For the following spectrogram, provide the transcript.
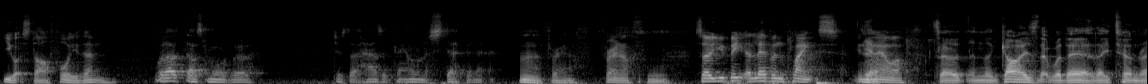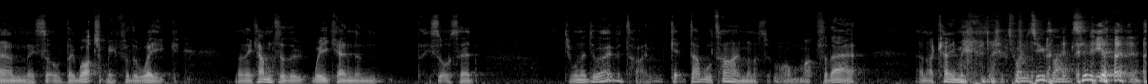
you got staff for you then. Well, that, that's more of a just a hazard thing. I want to step in it. Mm, fair enough. Fair enough. So you beat eleven planks in an Hmm. Hour. So, and the guys that were there, they turned around and they sort of they watched me for the week. Then they come to the weekend and they sort of said, "Do you want to do overtime? Get double time?" And I said, "Well, I'm up for that." And I came in. 22 planks. No,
